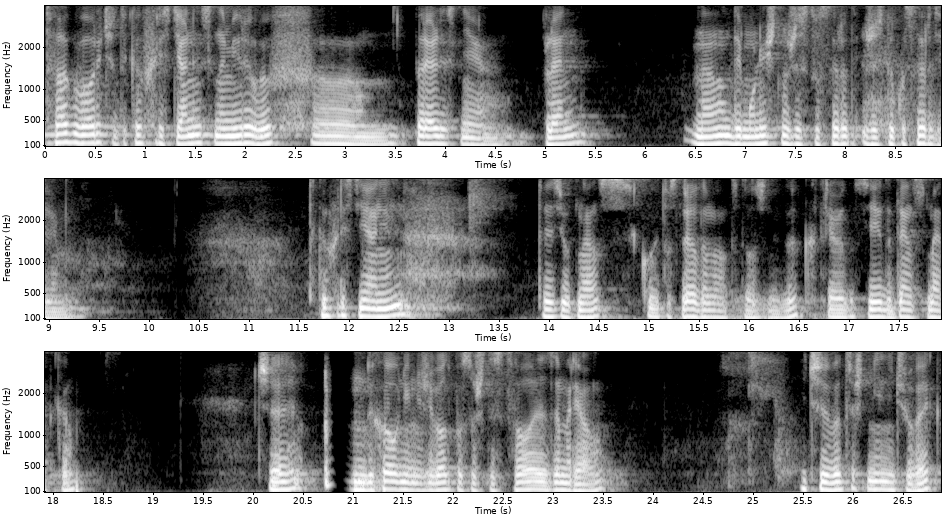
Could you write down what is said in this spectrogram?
Това говори, че такъв християнин се намира в прелестния плен на демонично жестокосърдие. Такъв християнин, тези от нас, които страдаме от този недък, трябва да си дадем сметка – че духовният ни живот по същество е замрял и че вътрешният ни човек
